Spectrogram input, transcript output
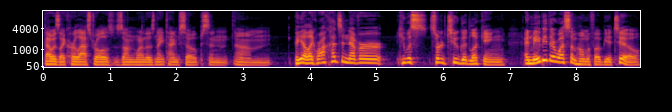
that was like her last role was on one of those nighttime soaps and um but yeah like rock hudson never he was sort of too good looking and maybe there was some homophobia too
